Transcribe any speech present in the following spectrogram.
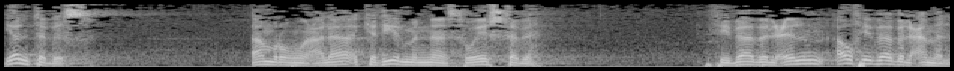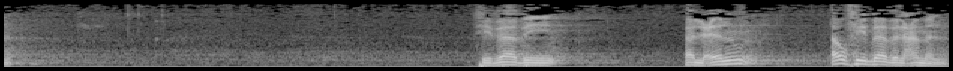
يلتبس. أمره على كثير من الناس ويشتبه في باب العلم أو في باب العمل. في باب العلم أو في باب العمل.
